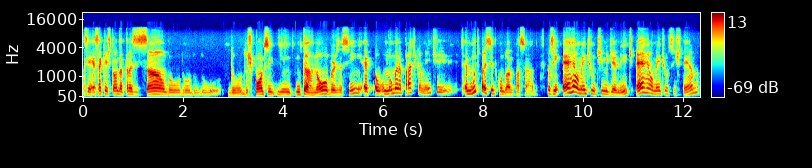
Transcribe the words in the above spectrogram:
Assim, essa questão da transição, do, do, do, do dos pontos em, em, turnovers, assim, é, o número é praticamente é muito parecido com o do ano passado. Então, assim, é realmente um time de elite, é realmente um sistema,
